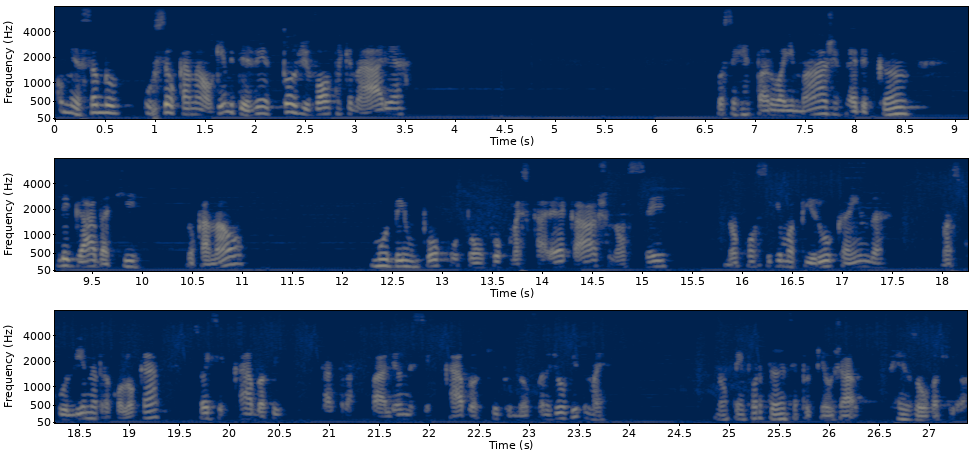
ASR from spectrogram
Começando o seu canal Game TV, tô de volta aqui na área. Você reparou a imagem webcam ligada aqui no canal. Mudei um pouco, estou um pouco mais careca, acho, não sei. Não consegui uma peruca ainda masculina para colocar. Só esse cabo aqui está atrapalhando esse cabo aqui do meu fone de ouvido, mas não tem importância porque eu já resolvo aqui, ó.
